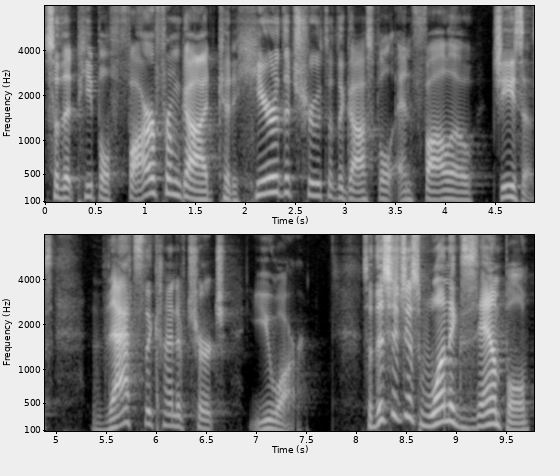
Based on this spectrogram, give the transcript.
so that people far from God could hear the truth of the gospel and follow Jesus. That's the kind of church you are. So, this is just one example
